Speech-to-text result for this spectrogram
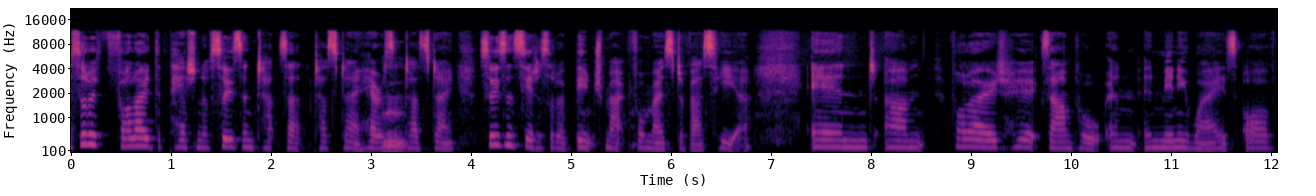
I sort of followed the pattern of Susan Tustain, Harrison Tustain. Susan set a sort of benchmark for most of us here, and um, followed her example in, in many ways of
